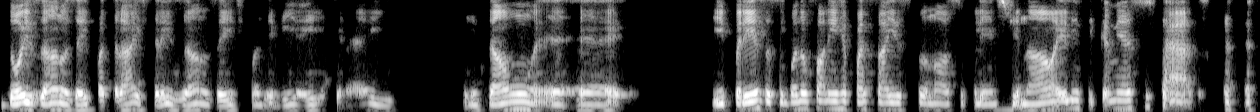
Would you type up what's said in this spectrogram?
dois anos aí para trás, três anos aí de pandemia aí, né? E, então, é, é, E preço, assim, quando eu falo em repassar isso para o nosso cliente final, ele fica meio assustado.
